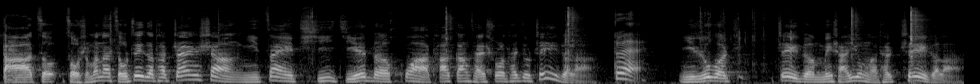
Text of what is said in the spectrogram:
打走走什么呢？走这个，他粘上，你再提劫的话，他刚才说他就这个了。对，你如果这个没啥用了，它这个了，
